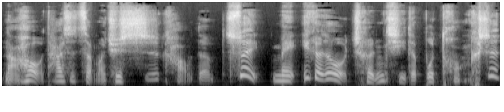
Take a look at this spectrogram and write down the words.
然后他是怎么去思考的？所以每一个都有层级的不同，可是。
